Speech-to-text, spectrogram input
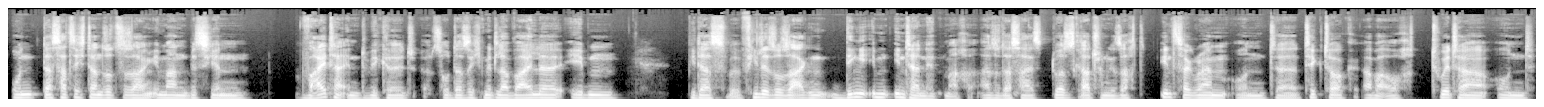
Und das hat sich dann sozusagen immer ein bisschen weiterentwickelt, so dass ich mittlerweile eben, wie das viele so sagen, Dinge im Internet mache. Also das heißt, du hast es gerade schon gesagt, Instagram und äh, TikTok, aber auch Twitter und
